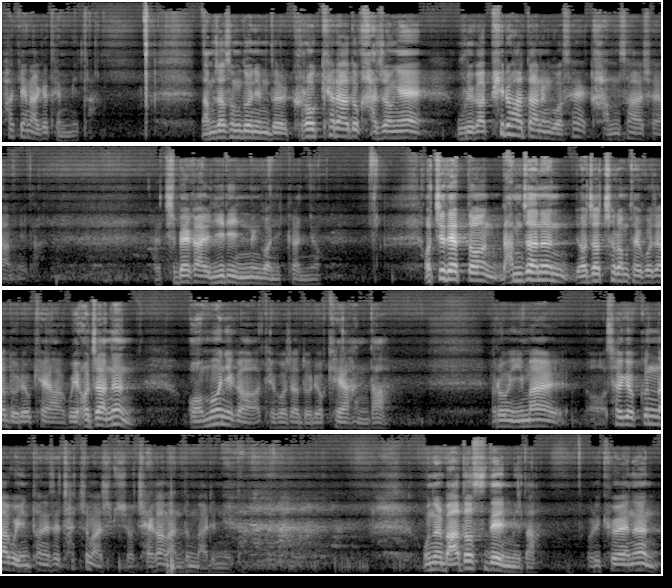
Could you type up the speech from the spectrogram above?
확인하게 됩니다. 남자 성도님들 그렇게라도 가정에 우리가 필요하다는 것에 감사하셔야 합니다. 집에 갈 일이 있는 거니까요. 어찌 됐던 남자는 여자처럼 되고자 노력해야 하고 여자는 어머니가 되고자 노력해야 한다. 여러분 이말 어, 설교 끝나고 인터넷에 찾지 마십시오. 제가 만든 말입니다. 오늘 마더스데이입니다. 우리 교회는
